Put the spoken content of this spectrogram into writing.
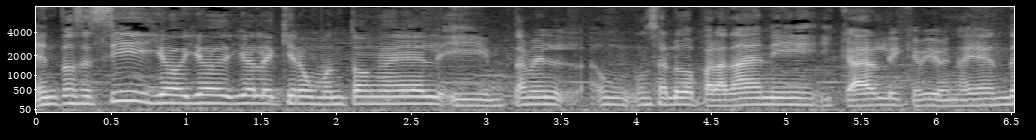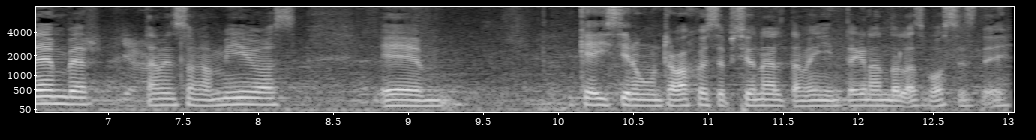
Entonces sí, yo, yo, yo le quiero un montón a él y también un, un saludo para Dani y Carly que viven allá en Denver, Ya. también son amigos, eh, que hicieron un trabajo excepcional también integrando las voces de,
